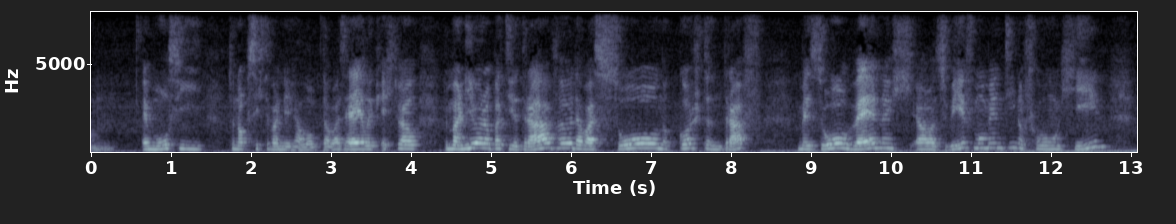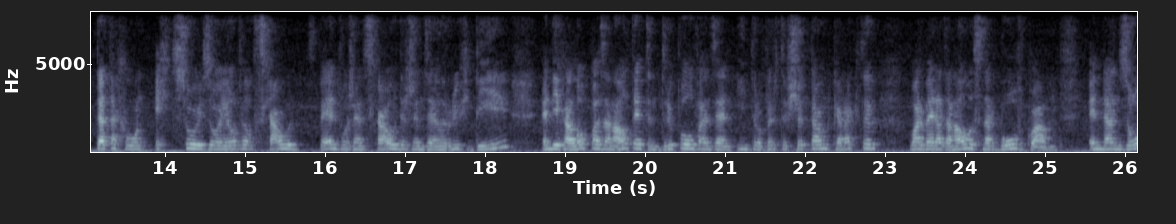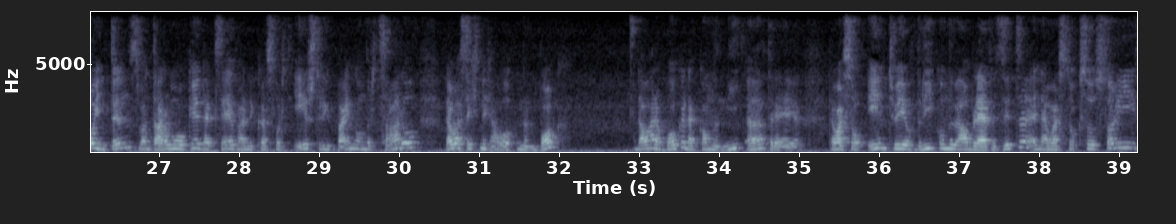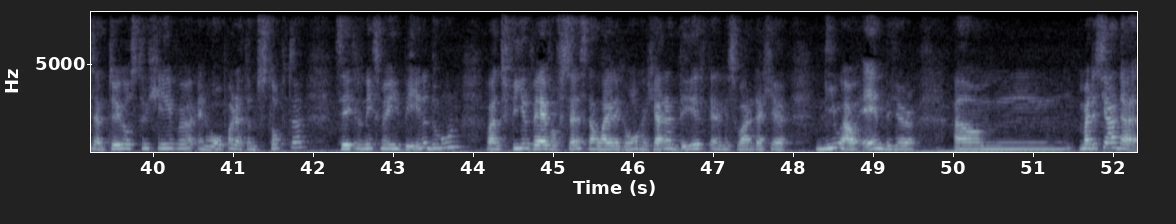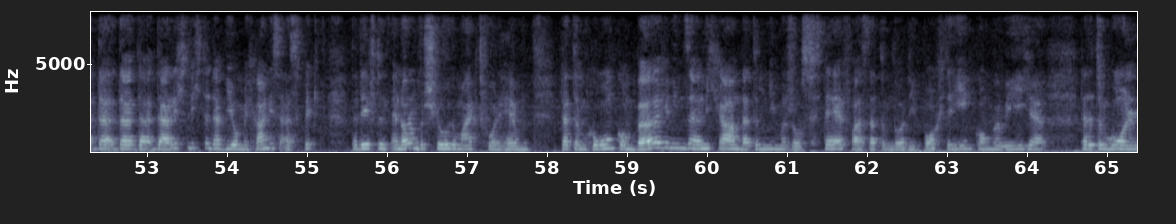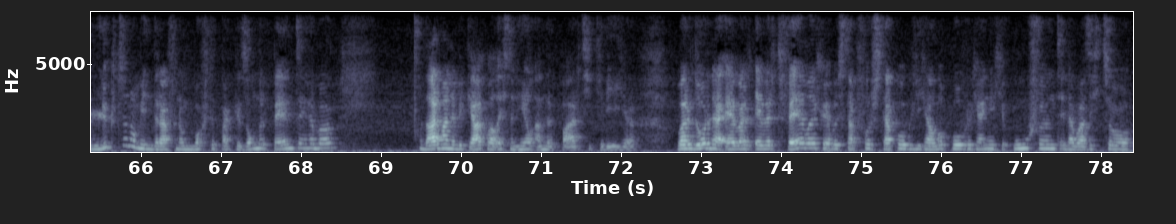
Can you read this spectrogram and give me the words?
emotie ten opzichte van die galop. Dat was eigenlijk echt wel de manier waarop dat die draven, dat was zo'n korte draf met zo weinig uh, zweefmoment in, of gewoon geen, dat dat gewoon echt sowieso heel veel schouderpijn voor zijn schouders en zijn rug deed. En die galop was dan altijd een druppel van zijn introverte shutdown karakter, waarbij dat dan alles naar boven kwam. En dan zo intens, want daarom ook, hè, dat ik zei van ik was voor het eerst terug bang onder het zadel. Dat was echt een, galop, een bok. Dat waren bokken, dat konden niet uitrijden. Dat was zo 1, 2 of 3 konden wel blijven zitten. En dan was het ook zo, sorry, zijn teugels teruggeven en hopen dat hem stopte. Zeker niks met je benen doen. Want 4, 5 of 6, dan lag je gewoon gegarandeerd ergens waar dat je niet wou eindigen. Um, maar dus ja, dat, dat, dat, dat, dat rechtrichten, dat biomechanische aspect, dat heeft een enorm verschil gemaakt voor hem. Dat hem gewoon kon buigen in zijn lichaam, dat hem niet meer zo stijf was, dat hem door die bochten heen kon bewegen. Dat het hem gewoon lukte om in draf een bocht te pakken zonder pijn te hebben. Daarvan heb ik eigenlijk wel echt een heel ander paard gekregen. Waardoor dat hij, werd, hij werd veilig. We hebben stap voor stap ook die galopovergangen geoefend. En dat was echt zo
